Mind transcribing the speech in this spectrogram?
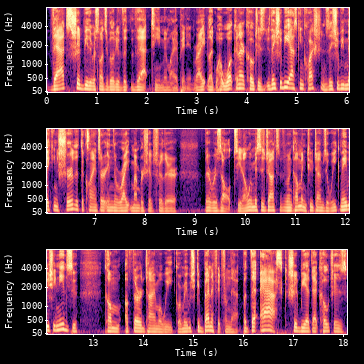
that should be the responsibility of the, that team, in my opinion, right? Like, what can our coaches? They should be asking questions. They should be making sure that the clients are in the right memberships for their their results. You know, when Mrs. Johnson's been coming two times a week, maybe she needs to come a third time a week, or maybe she could benefit from that. But the ask should be at that coach's,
